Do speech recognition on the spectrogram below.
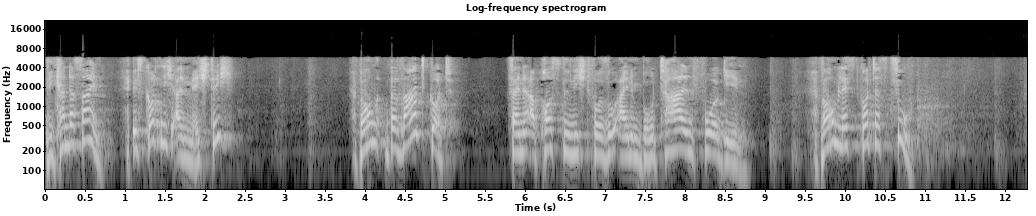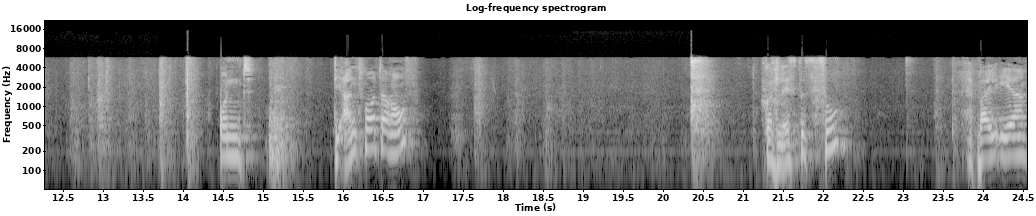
Wie kann das sein? Ist Gott nicht allmächtig? Warum bewahrt Gott seine Apostel nicht vor so einem brutalen Vorgehen? Warum lässt Gott das zu? Und die Antwort darauf? Gott lässt es zu, weil er,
